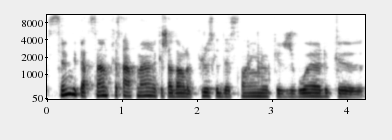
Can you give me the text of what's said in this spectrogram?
c'est une des personnes présentement que j'adore le plus le dessin, que je vois, que.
